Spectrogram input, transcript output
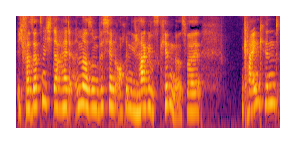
Ich versetze mich da halt immer so ein bisschen auch in die Lage des Kindes, weil kein Kind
